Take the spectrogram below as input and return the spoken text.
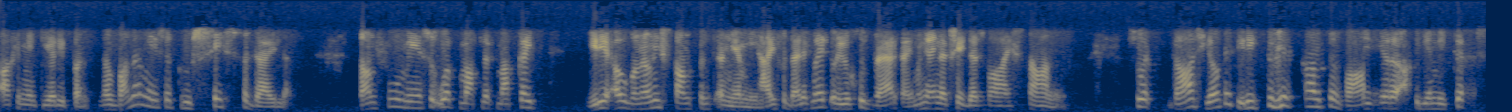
argumenteer die punt. Nou wanneer mense proses verduidelik, dan voel mense ook maklik, maar kyk, hierdie ou wil nou nie standpunt inneem nie. Hy verduidelik net hoe goed werk. Hy moenie eintlik sê dis waar hy staan nie. So daar's heeltyd hierdie twee kante waar jy 'n akademikus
